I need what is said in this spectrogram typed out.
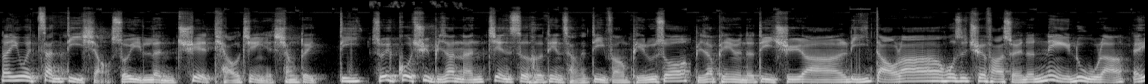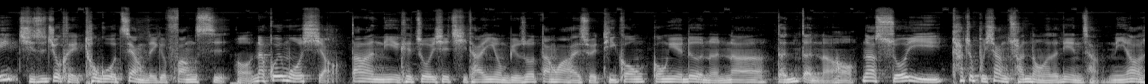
那因为占地小，所以冷却条件也相对。低，所以过去比较难建设核电厂的地方，比如说比较偏远的地区啊、离岛啦，或是缺乏水源的内陆啦，哎，其实就可以透过这样的一个方式哦。那规模小，当然你也可以做一些其他应用，比如说淡化海水提供工业热能啊等等了哈。那所以它就不像传统的电厂，你要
